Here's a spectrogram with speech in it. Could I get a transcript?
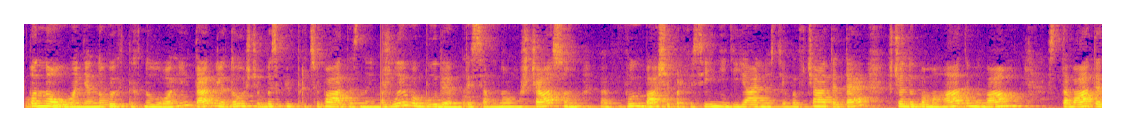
опановування нових технологій, так для того, щоб співпрацювати з ними. Можливо, буде в ногу з часом е, в вашій професійній діяльності, вивчати те, що допомагатиме вам ставати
